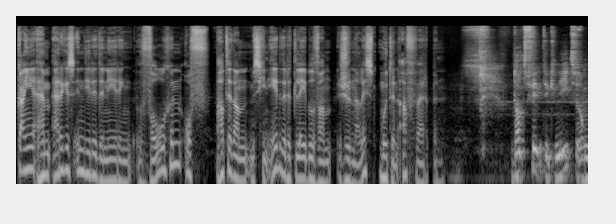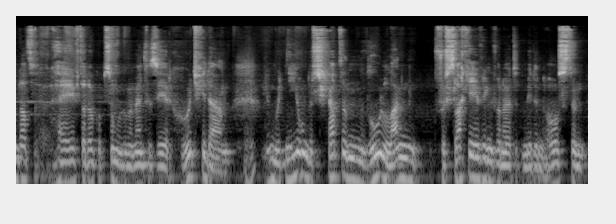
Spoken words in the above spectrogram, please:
Kan je hem ergens in die redenering volgen? Of had hij dan misschien eerder het label van journalist moeten afwerpen? Dat vind ik niet, omdat hij heeft dat ook op sommige momenten zeer goed gedaan. Mhm. Je moet niet onderschatten hoe lang verslaggeving vanuit het Midden-Oosten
